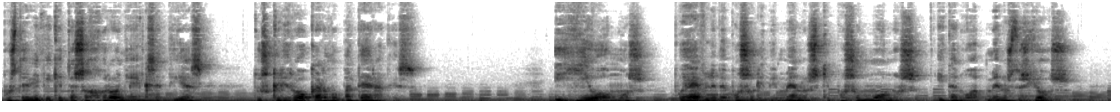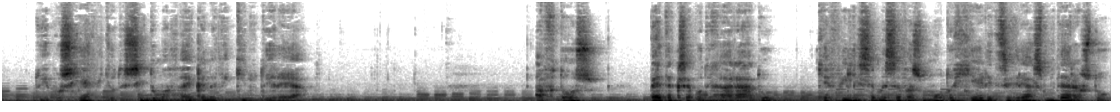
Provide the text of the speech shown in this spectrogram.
που στερήθηκε τόσα χρόνια εξαιτίας του σκληρόκαρδου πατέρα της. Η γη όμως που έβλεπε πόσο λυπημένος και πόσο μόνος ήταν ο αγαπημένος της γιος, του υποσχέθηκε ότι σύντομα θα έκανε δική του τη Ρέα. Αυτός πέταξε από τη χαρά του και φίλησε με σεβασμό το χέρι της γριάς μητέρας του.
